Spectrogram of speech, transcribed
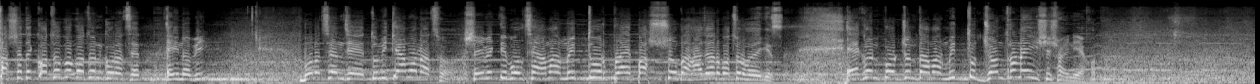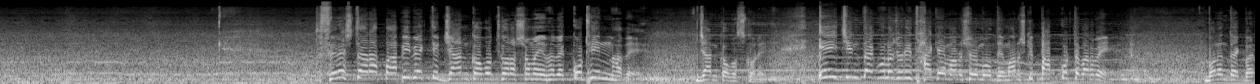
তার সাথে কথোপকথন করেছেন এই নবী। বলেছেন যে, তুমি কেমন আছো? সেই ব্যক্তি বলছে, আমার মৃত্যুর প্রায় পাঁচশো বা হাজার বছর হয়ে গেছে। এখন পর্যন্ত আমার মৃত্যুর যন্ত্রণাই শেষ হয়নি এখন। ফেরেশতারা পাপী ব্যক্তির যান কবজ করার সময় এভাবে কঠিনভাবে যান কবজ করে। এই চিন্তাগুলো যদি থাকে মানুষের মধ্যে, মানুষ কি পাপ করতে পারবে? বলেন তো একবার।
